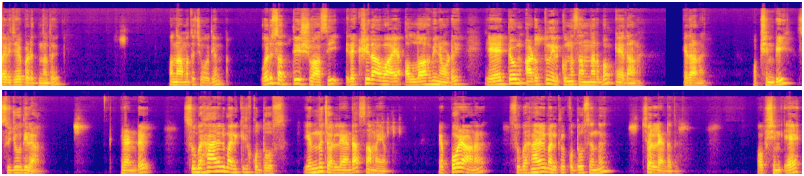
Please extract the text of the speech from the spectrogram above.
പരിചയപ്പെടുത്തുന്നത്. ഒന്നാമത്തെ ചോദ്യം ഒരു സത്യവിശ്വാസി രക്ഷിതാവായ അള്ളാഹുവിനോട് ഏറ്റവും അടുത്തു നിൽക്കുന്ന സന്ദർഭം ഏതാണ്? ഏതാണ്? ഓപ്ഷൻ ബി സുജൂദിലാണ് രണ്ട് സുബഹാനൽ മലിക്കിൽ ഖുദ്ദൂസ് എന്ന് ചൊല്ലേണ്ട സമയം. എപ്പോഴാണ് സുബഹാനൽ മലിക്കൽ ഖുദ്ദൂസ് എന്ന് ചൊല്ലേണ്ടത്. ഓപ്ഷൻ എ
